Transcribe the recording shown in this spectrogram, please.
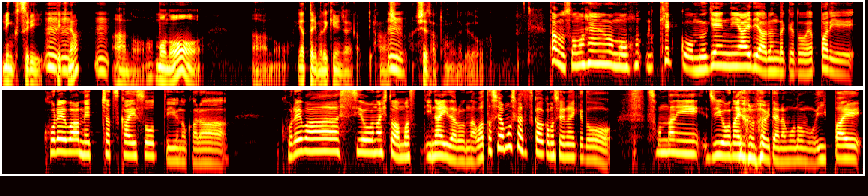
リンクツリー的な、うん。うん。あのものをあのやったりもできるんじゃないかっていう話をしてたと思うんだけど、多分その辺はもう結構無限にアイデアあるんだけどやっぱりこれはめっちゃ使いそうっていうのからこれは必要な人はあんまいないだろうな。私はもしかして使うかもしれないけどそんなに需要ないだろうなみたいなものもいっぱい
